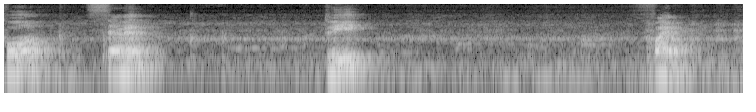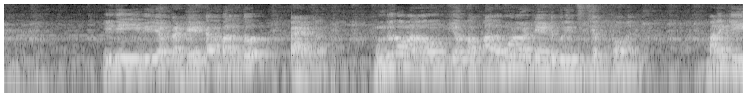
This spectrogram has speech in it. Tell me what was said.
ఫోర్ సెవెన్ త్రీ ఫైవ్. ఇది వీరి యొక్క డేట్ ఆఫ్ బర్త్ ప్యాటర్న్. ముందుగా మనం ఈ యొక్క పదమూడవ డేట్ గురించి చెప్పుకోవాలి. మనకి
